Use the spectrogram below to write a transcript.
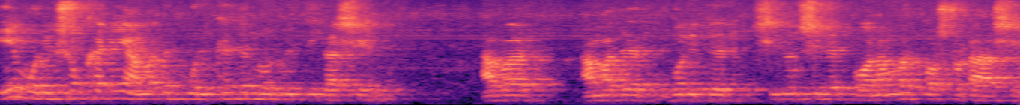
এই মৌলিক সংখ্যা নিয়ে আমাদের পরীক্ষাতে নোটভিত্তিক আসে। আবার আমাদের গণিতের সৃজনশীলের ক নম্বর প্রশ্নটা আসে,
